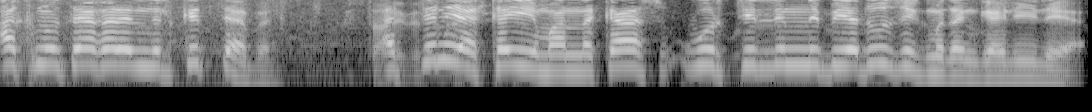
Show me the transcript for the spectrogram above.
أكنو تاغل إن الكتابة التنيا كي ما النكاس ورتي للنبي يدوزيق مدن قاليلا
